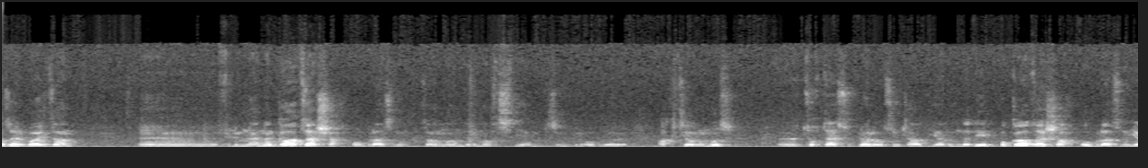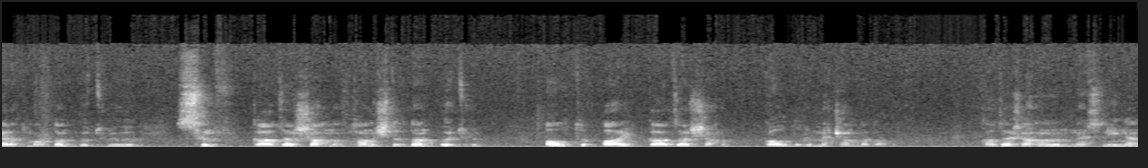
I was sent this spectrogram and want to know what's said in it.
Azərbaycan e, filmlərindən Qacar Şah obrazını canlandırmaq istəyən bizim bir obra aktyorumuz e, çox təəssüflər olsun ki, adı yadımda deyil. O Qacar Şah obrazını yaratmaqdan ötürü sırf Qacar Şahla tanışdıqdan ötürü 6 ay Qacar Şahın qaldığı məkanda qalıb. Qacar Şahın nəsli ilə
